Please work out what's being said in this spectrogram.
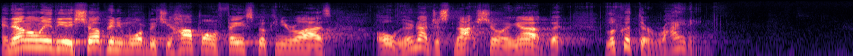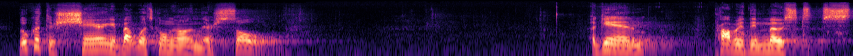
And not only do they show up anymore, but you hop on Facebook and you realize, oh, they're not just not showing up, but look what they're writing. Look what they're sharing about what's going on in their soul. Again, probably the most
